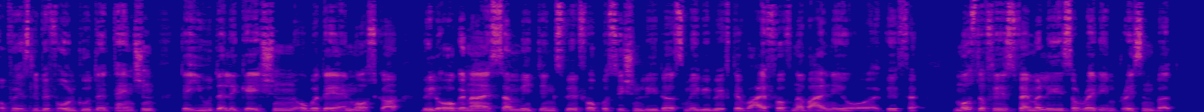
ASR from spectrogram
obviously with all good intention, the EU delegation over there in Moscow will organize some meetings with opposition leaders, maybe with the wife of Navalny or with uh, most of his family is already in prison, but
